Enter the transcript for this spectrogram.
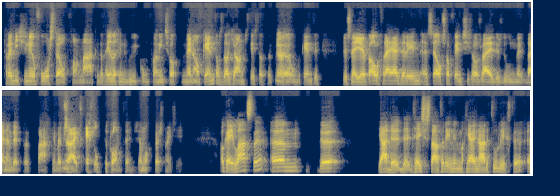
traditioneel voorstel van maken. Dat heel erg in de buurt komt van iets wat men al kent, als dat je angst is, dat het ja. uh, onbekend is. Dus nee, je hebt alle vrijheid daarin. Uh, zelfs zo fancy zoals wij het dus doen met bijna een webpagina, website. Ja. Echt op de klant. Hè? Dus helemaal gepersonaliseerd. Oké, okay, laatste. Um, de, ja, de, de, deze staat erin en mag jij nader toelichten.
